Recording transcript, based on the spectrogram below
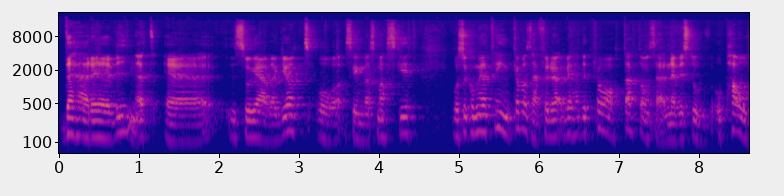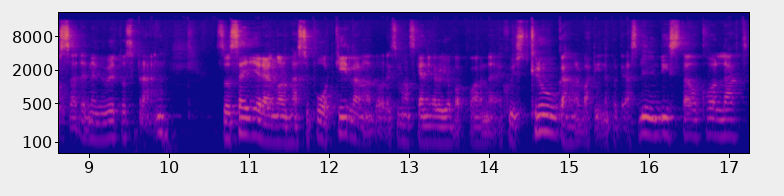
det här eh, vinet eh, så jävla gött och så himla smaskigt. Och så kommer jag att tänka på så här, för vi hade pratat om så här när vi stod och pausade när vi var ute och sprang. Så säger en av de här supportkillarna då, liksom, han ska ner och jobba på en eh, schysst krog och han har varit inne på deras vinlista och kollat.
